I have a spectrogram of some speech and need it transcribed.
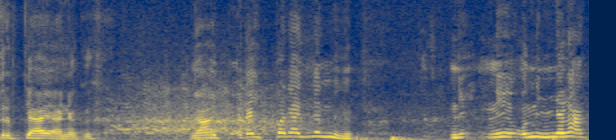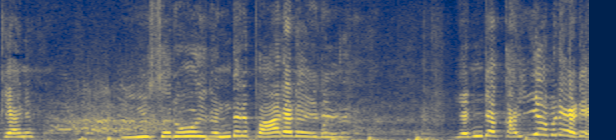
തൃപ്തിയായ എനക്ക് ഞാൻ എടേ ഇപ്പോഴല്ലെന്ന് നീ ഒന്ന് ഇങ്ങനെ ആക്കിയാന്. ഈശ്വരോ ഇതെന്തൊരു പാടടേ ഇത്. എന്റെ കൈ എവിടെയാടേ?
